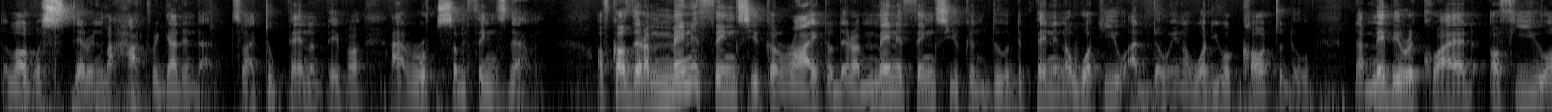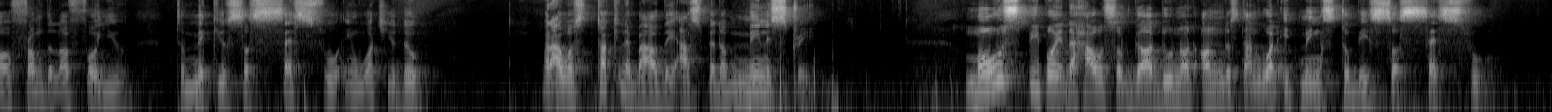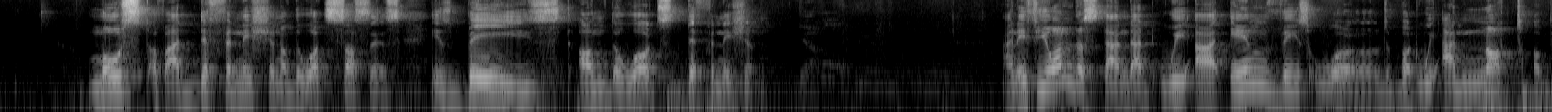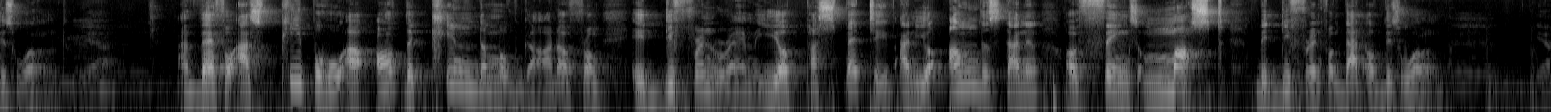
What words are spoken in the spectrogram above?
The Lord was stirring my heart regarding that. So I took pen and paper, I wrote some things down. Of course, there are many things you can write, or there are many things you can do, depending on what you are doing or what you are called to do, that may be required of you or from the Lord for you to make you successful in what you do. But I was talking about the aspect of ministry. Most people in the house of God do not understand what it means to be successful. Most of our definition of the word success is based on the word's definition. And if you understand that we are in this world, but we are not of this world, and therefore, as people who are of the kingdom of God or from a different realm, your perspective and your understanding of things must be different from that of this world. Yeah.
